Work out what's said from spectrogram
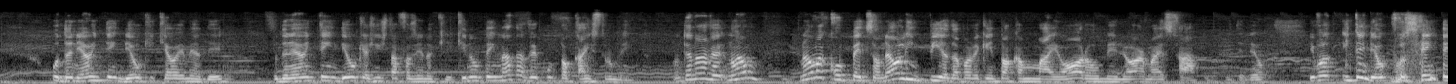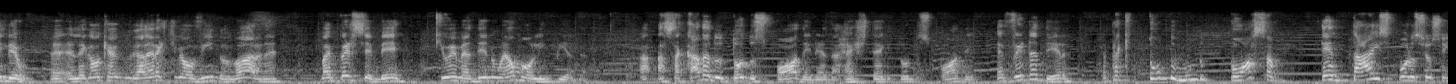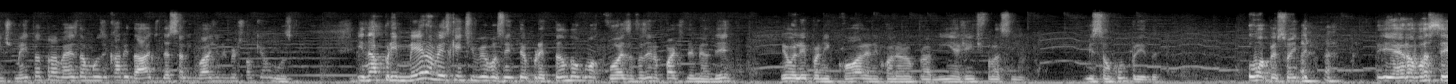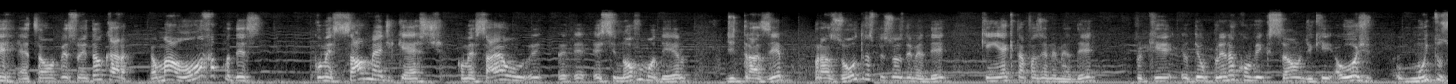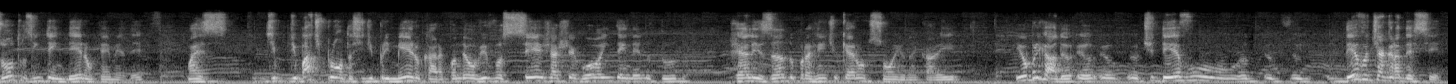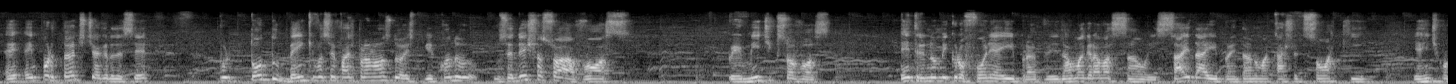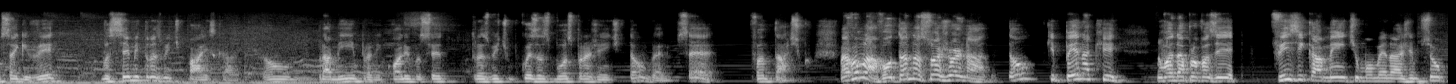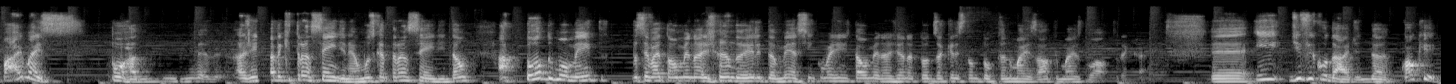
o Daniel entendeu o que é o MAD, o Daniel entendeu o que a gente está fazendo aqui, que não tem nada a ver com tocar instrumento. Não tem nada a ver, não é, um, não é uma competição, não é Olimpíada para ver quem toca maior ou melhor, mais rápido, entendeu? E vo, entendeu, você entendeu. É, é, legal que a galera que estiver ouvindo agora, né, vai perceber que o MAD não é uma Olimpíada. A, a sacada do todos podem, né, da hashtag todos podem, é verdadeira. É para que todo mundo possa tentar expor o seu sentimento através da musicalidade, dessa linguagem universal que é a música. E na primeira vez que a gente viu você interpretando alguma coisa, fazendo parte do MAD, eu olhei para Nicole, a Nicole olhou para mim e a gente falou assim: missão cumprida. Uma pessoa e era você, essa é uma pessoa. Então, cara, é uma honra poder começar o Madcast, começar o, esse novo modelo de trazer para as outras pessoas do MAD quem é que está fazendo MAD, porque eu tenho plena convicção de que hoje muitos outros entenderam que é MD, mas de, de bate-pronto, assim, de primeiro, cara, quando eu ouvi você, já chegou entendendo tudo, realizando pra gente o que era um sonho, né, cara? E, e obrigado, eu, eu, eu, eu te devo, eu, eu, devo te agradecer. É, é importante te agradecer por todo o bem que você faz para nós dois, porque quando você deixa a sua voz, permite que sua voz entre no microfone aí para virar uma gravação e sai daí para entrar numa caixa de som aqui e a gente consegue ver, você me transmite paz, cara. Então, para mim, para Nicole, você transmite coisas boas pra gente. Então, velho, isso é fantástico. Mas vamos lá, voltando à sua jornada. Então, que pena que não vai dar para fazer fisicamente uma homenagem pro seu pai, mas porra, a gente sabe que transcende, né? A música transcende. Então, a todo momento você vai estar tá homenageando ele também, assim como a gente está homenageando a todos aqueles que estão tocando mais alto e mais do alto, né, cara? É, e dificuldade, Dan, qual que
